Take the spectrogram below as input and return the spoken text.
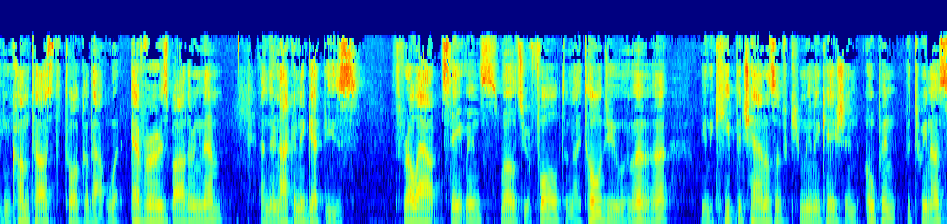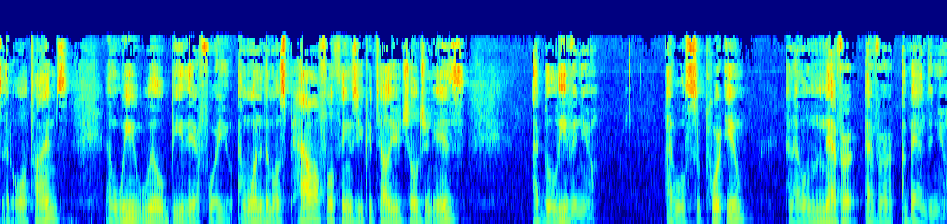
can come to us to talk about whatever is bothering them, and they're not going to get these throw out statements. Well, it's your fault, and I told you. Uh, uh, uh. We're going to keep the channels of communication open between us at all times, and we will be there for you. And one of the most powerful things you can tell your children is, I believe in you. I will support you and I will never ever abandon you.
